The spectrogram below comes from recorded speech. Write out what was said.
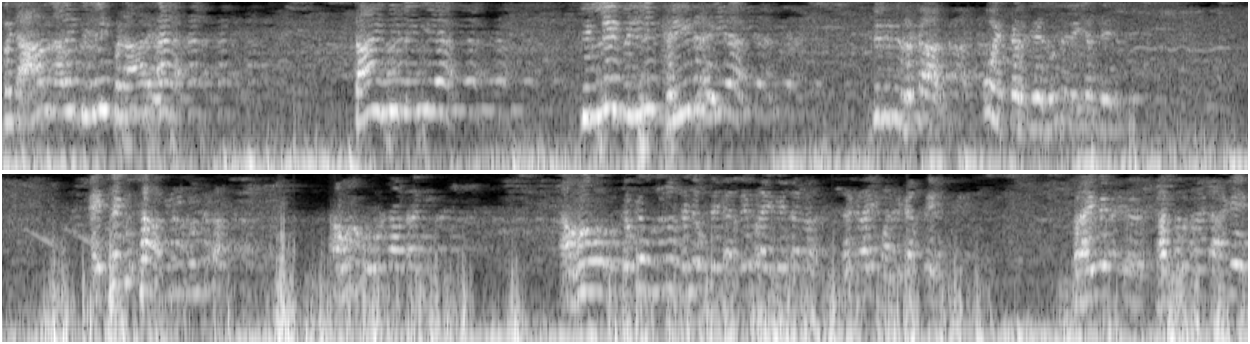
ਪੰਜਾਬ ਨਾਲੇ ਬਿਜਲੀ ਬਣਾ ਰਿਹਾ ਹੈ ਤਾਂ ਇੰਨੀ ਮਹਿੰਗੀ ਹੈ। ਦਿੱਲੀ ਬਿਜਲੀ ਖਰੀਦ ਰਹੀ ਹੈ। ਦਿੱਲੀ ਦੀ ਸਰਕਾਰ, ਉਹ ਇੱਕ ਕਰਕੇ ਦੁੱਧ ਲਈ ਜਾਂਦੇ ਇੱਥੇ ਕੋਈ ਹਿਸਾਬ ਨਹੀਂ ਦੁੱਧ ਦਾ। ਆਹ ਹੋਰ ਦਾਤਾ ਨਹੀਂ ਆਹ ਕਿਉਂਕਿ ਉਹਨਾਂ ਨਾਲ ਸਮਝੌਤੇ ਕਰਦੇ ਪ੍ਰਾਈਵੇਟਾਂ ਨਾਲ ਸਰਕਾਰੀ ਬੰਦ ਕਰਤੇ ਪ੍ਰਾਈਵੇਟ ਫਸਲ ਪਲਾਂਟ ਆ ਗਏ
